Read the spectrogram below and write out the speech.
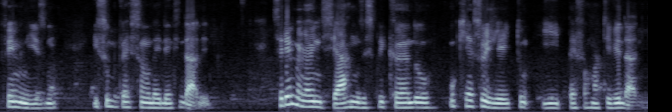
Feminismo e Subversão da Identidade, Seria melhor iniciarmos explicando o que é sujeito e performatividade.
